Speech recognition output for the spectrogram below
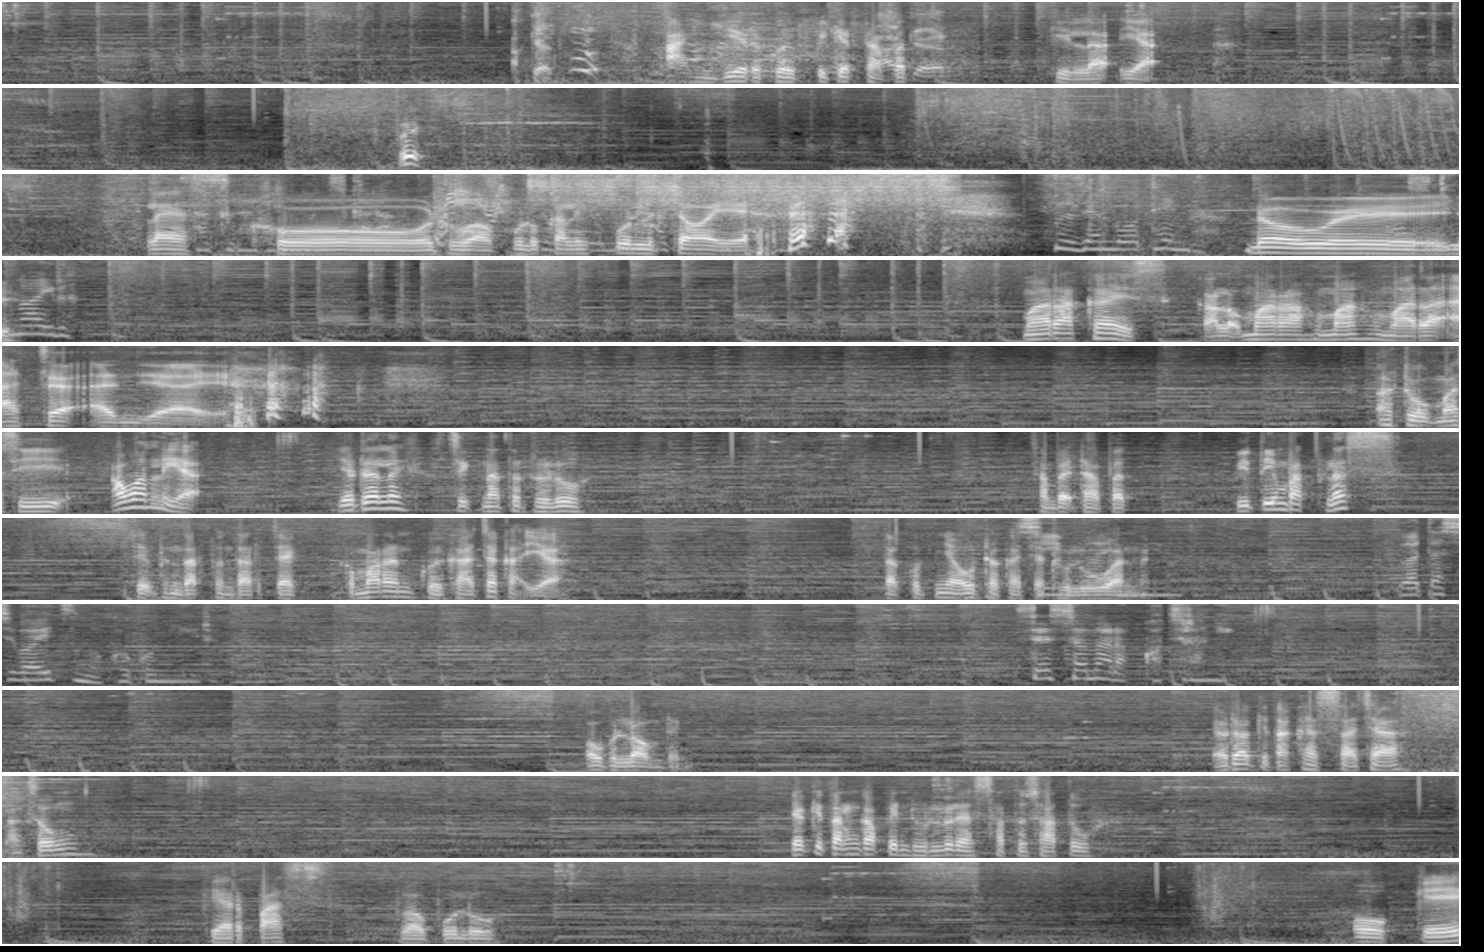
Anjir gue pikir dapat gila ya. Wih. Let's go. 20 kali full coy. No way marah guys. Kalau marah mah marah aja anjay. Aduh masih awal ya ya udah lah signature dulu. Sampai dapat PT 14 cek bentar-bentar cek. Kemarin gue gacha kak ya? Takutnya udah gacha duluan Oh belum deng. Ya udah kita gas saja. Langsung. Ya kita lengkapin dulu ya satu-satu. Biar pas 20 oke.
